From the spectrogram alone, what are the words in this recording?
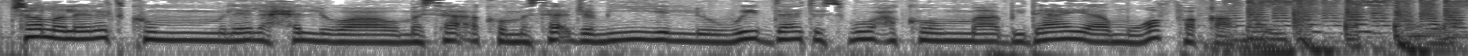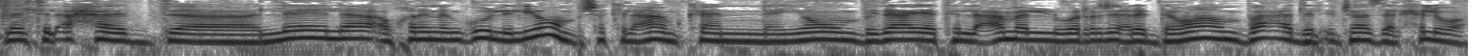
إن شاء الله ليلتكم ليلة حلوة ومساءكم مساء جميل وبداية أسبوعكم بداية موفقة. ليلة الأحد آه، ليلة أو خلينا نقول اليوم بشكل عام كان يوم بداية العمل والرجع للدوام بعد الإجازة الحلوة.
